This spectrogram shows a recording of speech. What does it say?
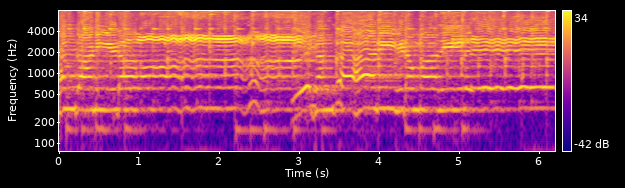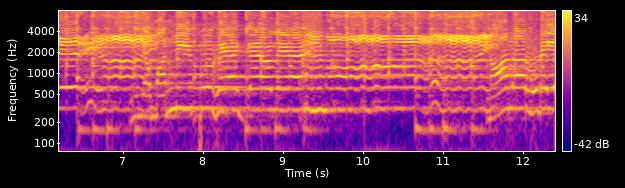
கங்காணியிடம் கங்காணியிடம் மன்னிப்பு கேட்க வேணுமா. நாலார் உடைய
